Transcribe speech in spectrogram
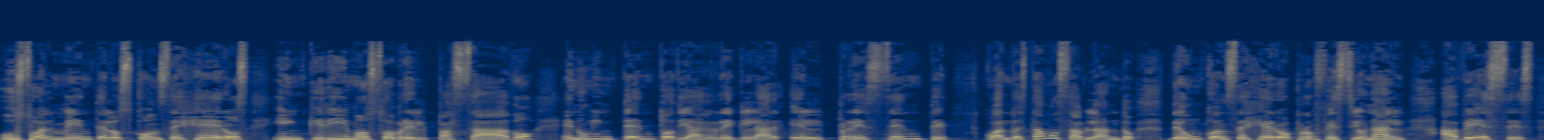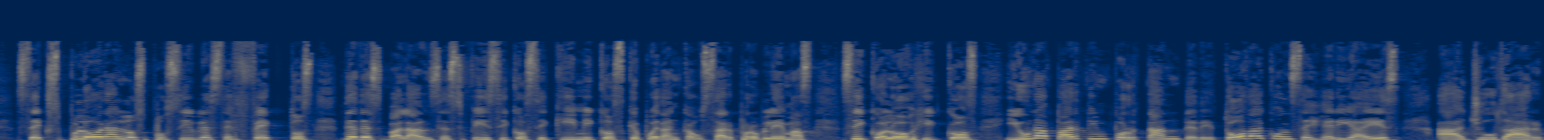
Usualmente los consejeros inquirimos sobre el pasado en un intento de arreglar el presente. Cuando estamos hablando de un consejero profesional, a veces se exploran los posibles efectos de desbalances físicos y químicos que puedan causar problemas psicológicos y una parte importante de toda consejería es ayudar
